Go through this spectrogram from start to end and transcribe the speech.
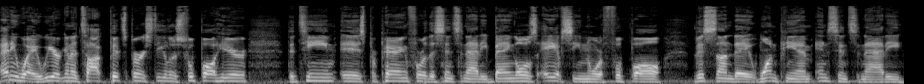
Anyway, we are going to talk Pittsburgh Steelers football here. The team is preparing for the Cincinnati Bengals AFC North football this Sunday, 1 p.m. in Cincinnati.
